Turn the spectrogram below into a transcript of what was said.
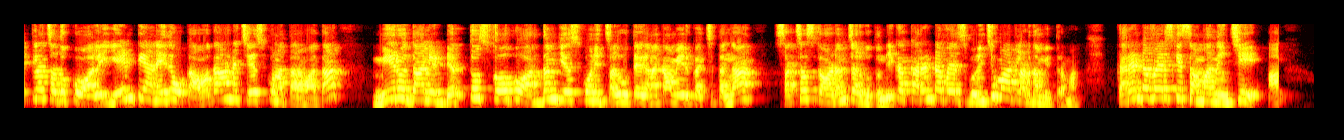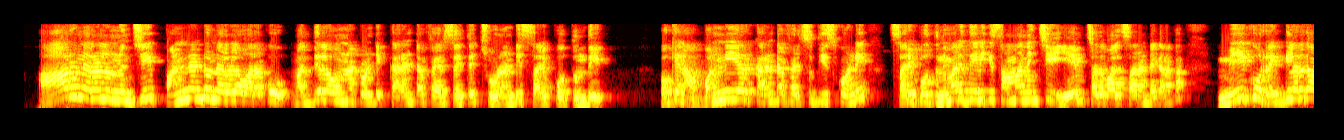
ఎట్లా చదువుకోవాలి? ఏంటి అనేది ఒక అవగాహన చేసుకున్న తర్వాత మీరు దాని డెప్త్ స్కోప్ అర్థం చేసుకొని చదివితే గనక మీరు ఖచ్చితంగా సక్సెస్ కావడం జరుగుతుంది. ఇక కరెంట్ అఫైర్స్ గురించి మాట్లాడదాం మిత్రమా? కరెంట్ అఫైర్స్కి సంబంధించి ఆరు నెలల నుంచి పన్నెండు నెలల వరకు మధ్యలో ఉన్నటువంటి కరెంట్ అఫైర్స్ అయితే చూడండి సరిపోతుంది. ఓకేనా? వన్ ఇయర్ కరెంట్ అఫైర్స్ తీసుకోండి సరిపోతుంది. మరి దీనికి సంబంధించి ఏం చదవాలి సార్ అంటే గనక మీకు రెగ్యులర్గా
